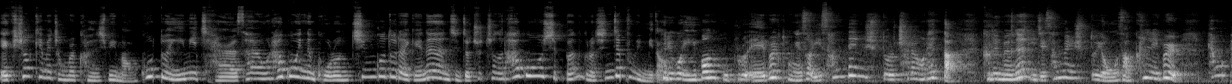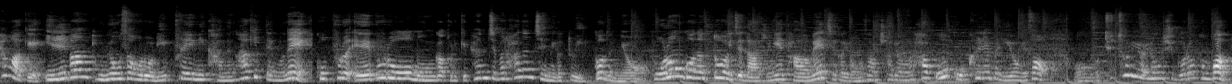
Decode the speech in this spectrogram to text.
액션캠에 정말 관심이 많고 또 이미 잘 사용을 하고 있는 그런 친구들에게는 진짜 추천을 하고 싶은 그런 신제품입니다. 그리고 이번 고프로 앱을 통해서 이 360도로 촬영을 했다. 그러면은 이제 360도 영상 클립을 평평하게 일반 동영상으로 리프레임이 가능하기 때문에 고프로 앱으로 뭔가 그렇게 편집을 하는 재미가 또 있거든요. 그런 거는 또 이제 나중에 다음에 제가 영상 촬영을 하고 그 클립을 이용해서 어, 튜토리얼 형식으로 한번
